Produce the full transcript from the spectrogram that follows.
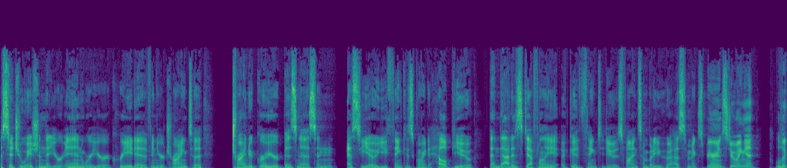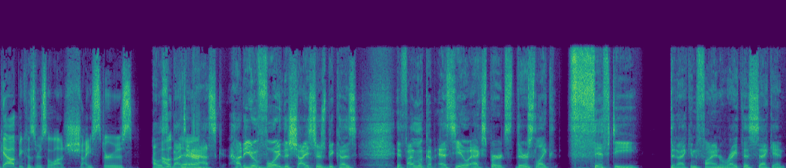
a situation that you're in where you're a creative and you're trying to trying to grow your business and SEO you think is going to help you, then that is definitely a good thing to do is find somebody who has some experience doing it. Look out because there's a lot of shysters. I was out about there. to ask, how do you avoid the shysters? Because if I look up SEO experts, there's like 50 that I can find right this second.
